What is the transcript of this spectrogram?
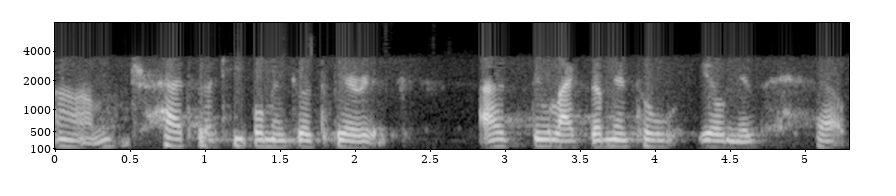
um, try to keep them in good spirits. I do like the mental illness help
